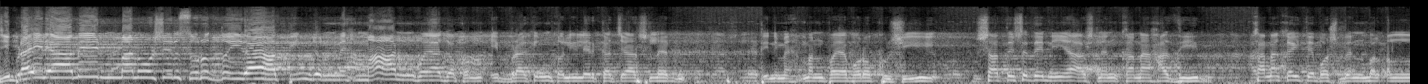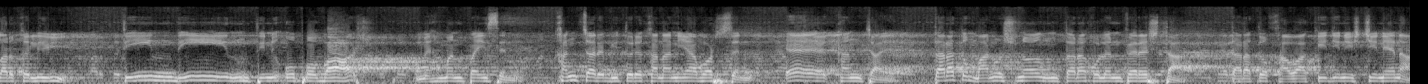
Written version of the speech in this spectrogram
জিব্রাইল আমিন মানুষের সুরত দুইরা তিনজন মেহমান হইয়া যখন ইব্রাহিম খলিলের কাছে আসলেন, তিনি মেহমান পায়া বড় খুশি। সাথে সাথে নিয়ে আসলেন খানা হাজির। খানা খাইতে বসবেন বল আল্লাহর খলিল। তিন দিন তিনি উপবাস মেহমান পাইছেন। খাঞ্চার ভিতরে খানা নিয়ে বসছেন। এক খাঞ্চায় তারা তো মানুষ নন, তারা হলেন ফেরেস্তা তারা তো খাওয়া কি জিনিস চিনে না।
